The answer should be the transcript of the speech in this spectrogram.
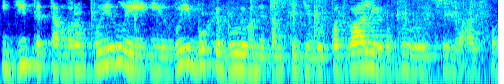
і діти там робили, і вибухи були. Вони там сиділи в підвалі і робили цю ляльку.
